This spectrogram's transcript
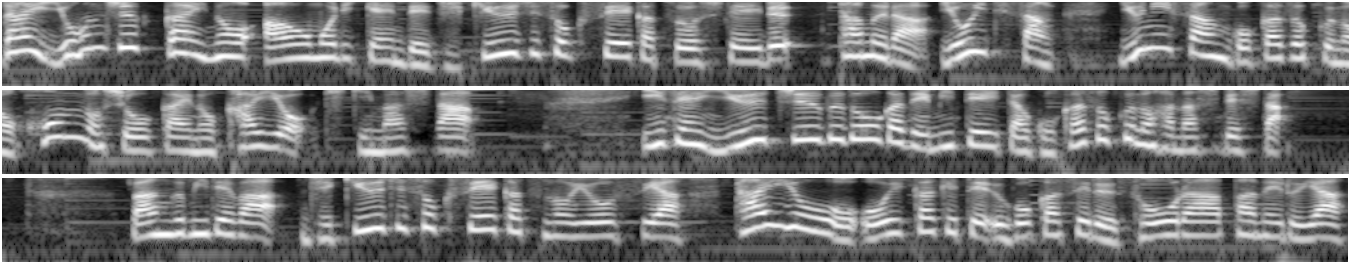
第40回の青森県で自給自足生活をしている田村余一さん、ユニさんご家族の本の紹介の回を聞きました。以前 YouTube 動画で見ていたご家族の話でした。番組では自給自足生活の様子や太陽を追いかけて動かせるソーラーパネルや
